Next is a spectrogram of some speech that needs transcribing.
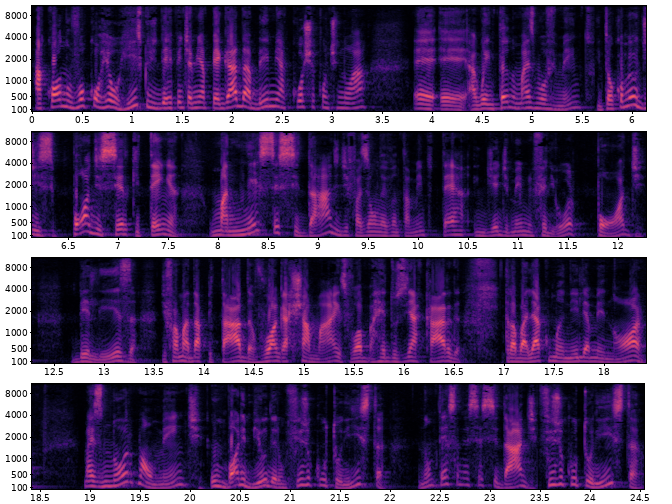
a qual não vou correr o risco de de repente a minha pegada abrir e minha coxa continuar é, é, aguentando mais movimento. Então, como eu disse, pode ser que tenha uma necessidade de fazer um levantamento terra em dia de membro inferior? Pode. Beleza, de forma adaptada, vou agachar mais, vou reduzir a carga, trabalhar com manilha menor. Mas normalmente, um bodybuilder, um fisiculturista, não tem essa necessidade. Fisiculturista,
